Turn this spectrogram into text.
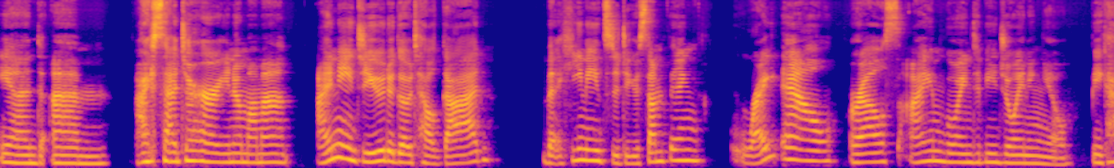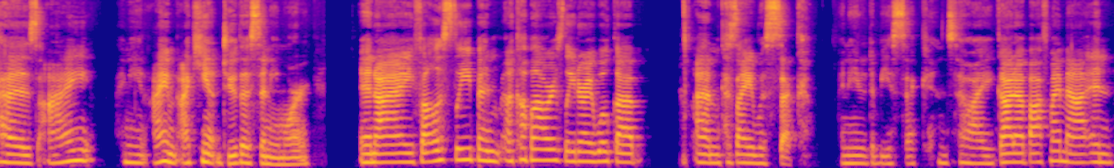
And um, I said to her, you know, Mama, I need you to go tell God that He needs to do something right now or else I am going to be joining you because I I mean I'm I can't do this anymore. And I fell asleep and a couple hours later I woke up um cuz I was sick. I needed to be sick. And so I got up off my mat and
